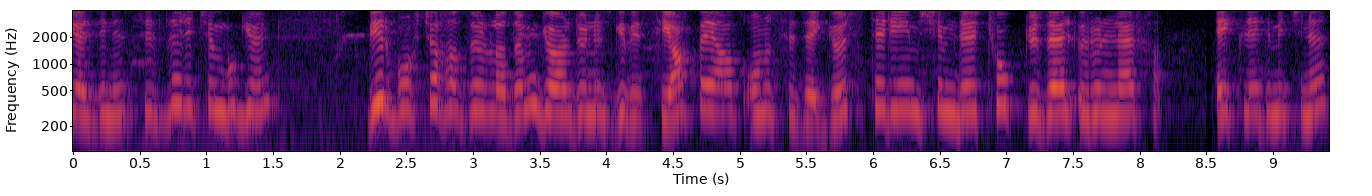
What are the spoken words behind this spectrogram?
geldiniz. Sizler için bugün bir bohça hazırladım. Gördüğünüz gibi siyah beyaz. Onu size göstereyim şimdi. Çok güzel ürünler ekledim içine.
